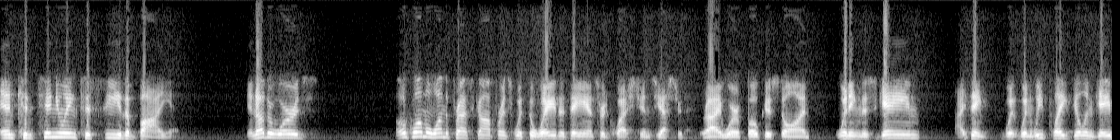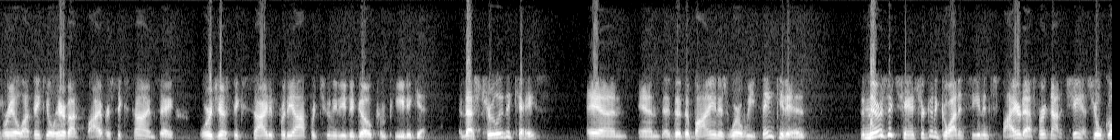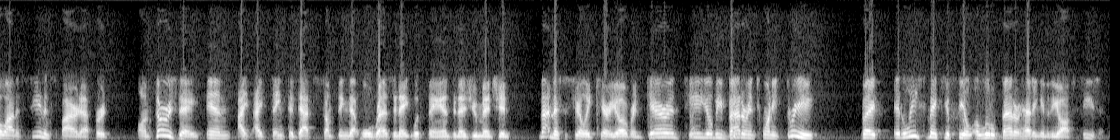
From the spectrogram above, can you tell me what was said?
and continuing to see the buy-in. In other words, Oklahoma won the press conference with the way that they answered questions yesterday, right? We're focused on winning this game. I think when, when we play Dillon Gabriel, I think you'll hear about five or six times, hey, we're just excited for the opportunity to go compete again. And that's truly the case. And, and the, the buy-in is where we think it is. Then there's a chance you're going to go out and see an inspired effort. Not a chance. You'll go out and see an inspired effort on Thursday. And I, I think that that's something that will resonate with fans. And as you mentioned, not necessarily carry over and guarantee you'll be better in 23, but at least make you feel a little better heading into the off season.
